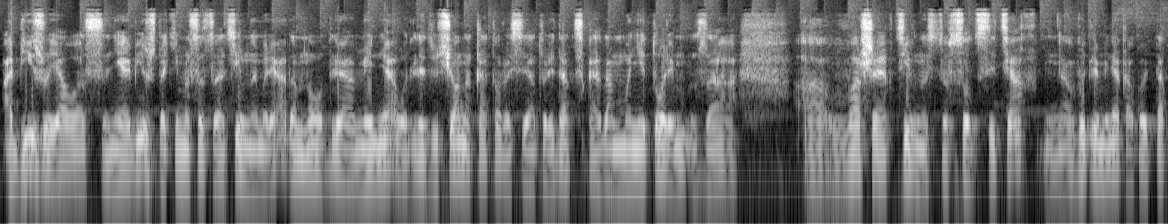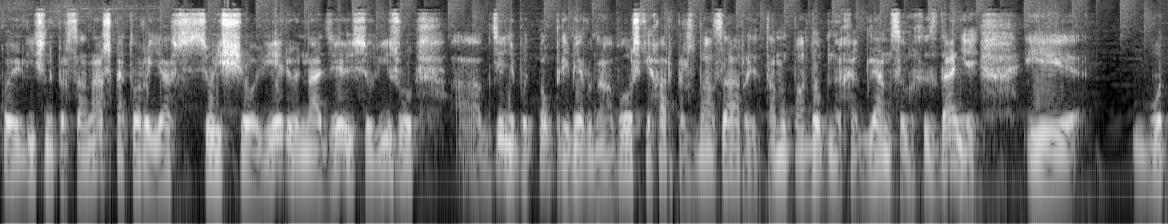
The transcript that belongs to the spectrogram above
обижу я вас, не обижу таким ассоциативным рядом, но для меня, вот для девчонок, которые сидят в редакции, когда мы мониторим за а, вашей активностью в соцсетях, вы для меня какой-то такой личный персонаж, который я все еще верю надеюсь увижу а, где-нибудь, ну, к примеру, на обложке Harper's Bazaar и тому подобных глянцевых изданий. И вот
